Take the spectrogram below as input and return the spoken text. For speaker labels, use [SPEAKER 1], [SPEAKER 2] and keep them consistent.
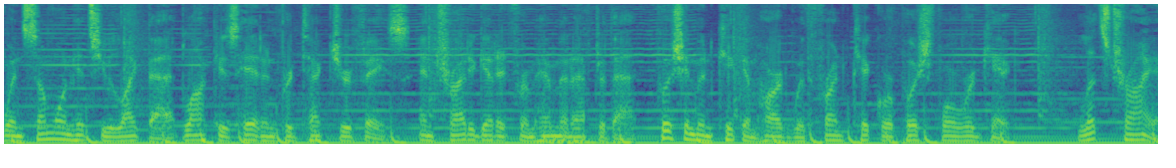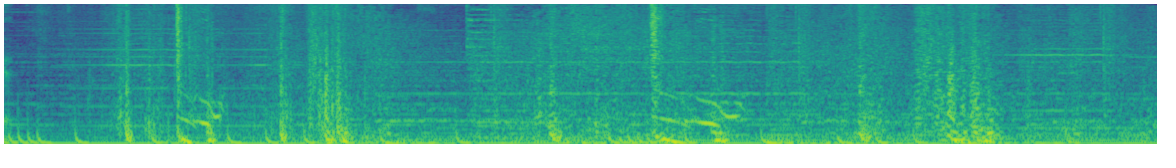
[SPEAKER 1] When someone hits you like that block his hit and protect your face and try to get it from him and after that push him and kick him hard with front kick or push forward kick. Let's try it.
